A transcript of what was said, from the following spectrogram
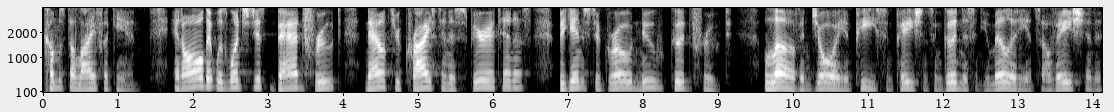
comes to life again. And all that was once just bad fruit, now through Christ and His Spirit in us, begins to grow new good fruit love and joy and peace and patience and goodness and humility and salvation. And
